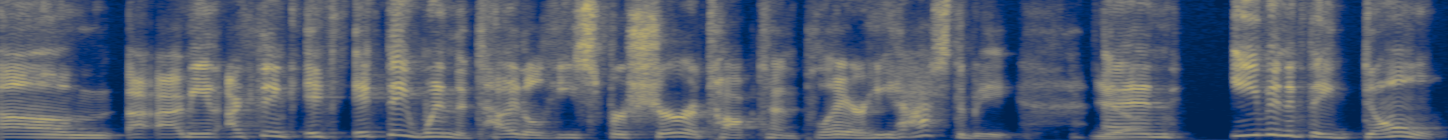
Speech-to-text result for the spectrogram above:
Um, I mean, I think if if they win the title, he's for sure a top 10 player. He has to be. yeah, And even if they don't,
